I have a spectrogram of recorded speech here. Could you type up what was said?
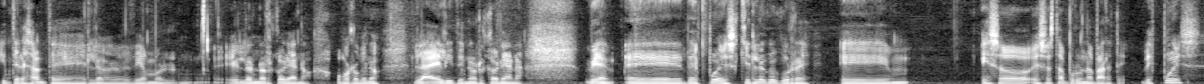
interesantes, los, digamos, los norcoreanos, o por lo menos la élite norcoreana. Bien, después, ¿qué es lo que ocurre? Eso, eso está por una parte. Después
